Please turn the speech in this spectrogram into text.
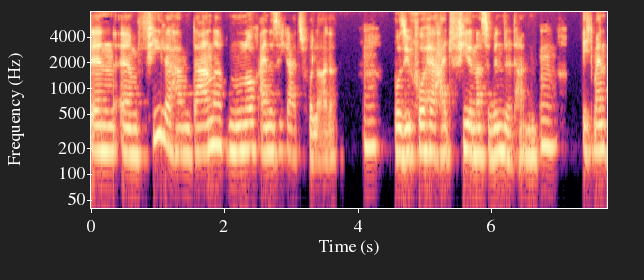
Denn ähm, viele haben danach nur noch eine Sicherheitsvorlage, mhm. wo sie vorher halt vier nasse Windeln hatten. Mhm. Ich meine,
